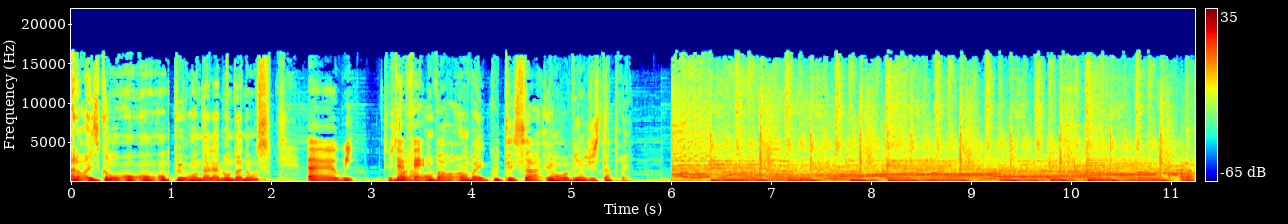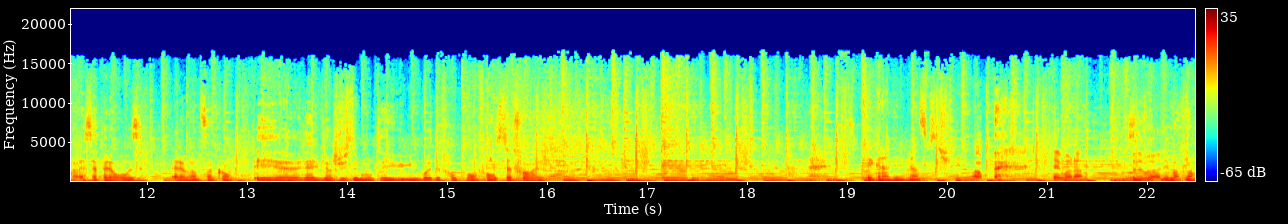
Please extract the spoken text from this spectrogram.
Alors est-ce qu'on on, on peut on a la bande annonce Euh, oui. Tout à Voilà, fait. On va, on va écouter ça et on revient juste après. Alors, elle s'appelle Rose, elle a 25 ans, et euh, là, elle vient juste de monter une boîte de fringues pour enfants. Qu'est-ce que ça ferait C'est grave bien ce que tu fais. Hop, et voilà, ça devrait aller maintenant.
